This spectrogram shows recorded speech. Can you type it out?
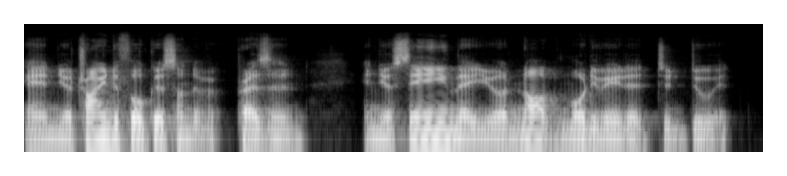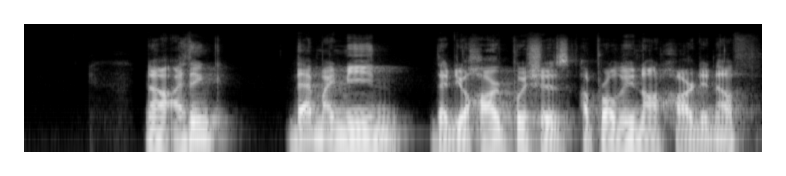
and you're trying to focus on the present, and you're saying that you're not motivated to do it. Now, I think that might mean that your hard pushes are probably not hard enough,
